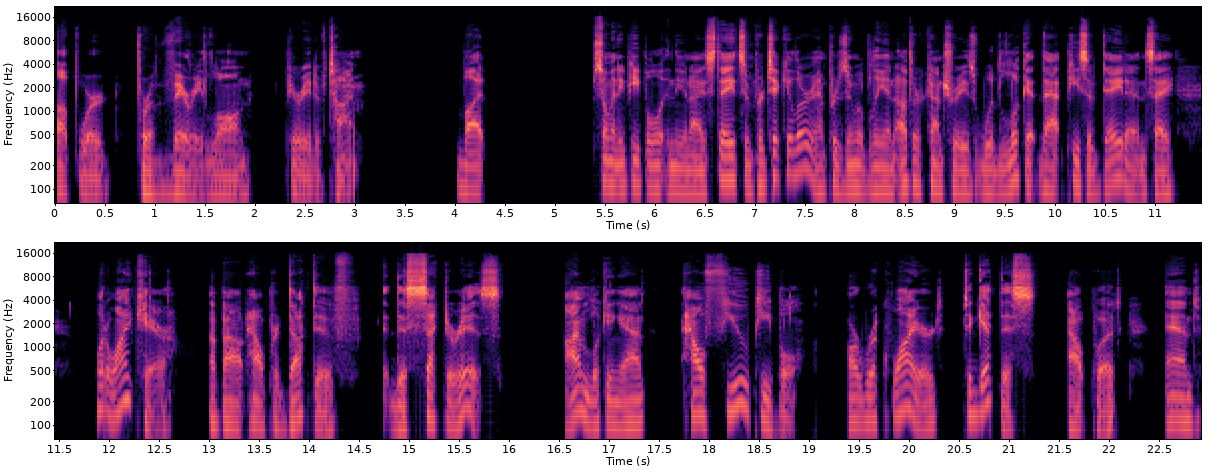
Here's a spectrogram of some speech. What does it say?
upward for a very long period of time. But so many people in the United States, in particular, and presumably in other countries, would look at that piece of data and say, What do I care about how productive this sector is? I'm looking at how few people are required to get this output. And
